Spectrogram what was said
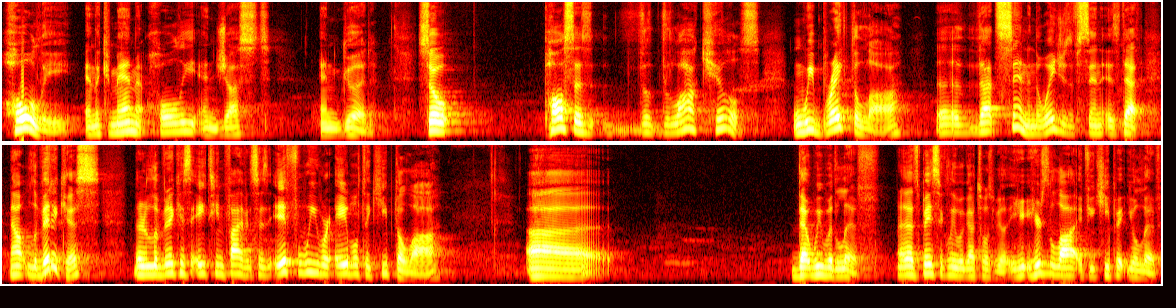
holy, and the commandment holy and just and good. So, Paul says the, the law kills. When we break the law, uh, that's sin, and the wages of sin is death. Now, Leviticus, there Leviticus 18.5, it says, if we were able to keep the law, uh, that we would live. That's basically what God told us. Here's the law. If you keep it, you'll live.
